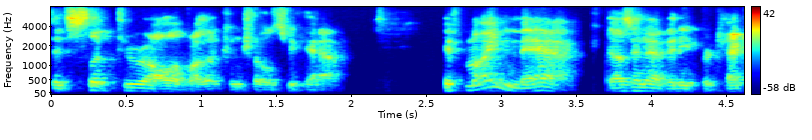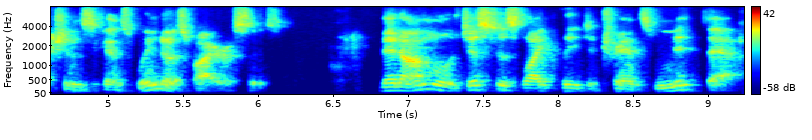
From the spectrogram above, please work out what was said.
that slip through all of other controls we have. If my Mac doesn't have any protections against Windows viruses, then I'm just as likely to transmit that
